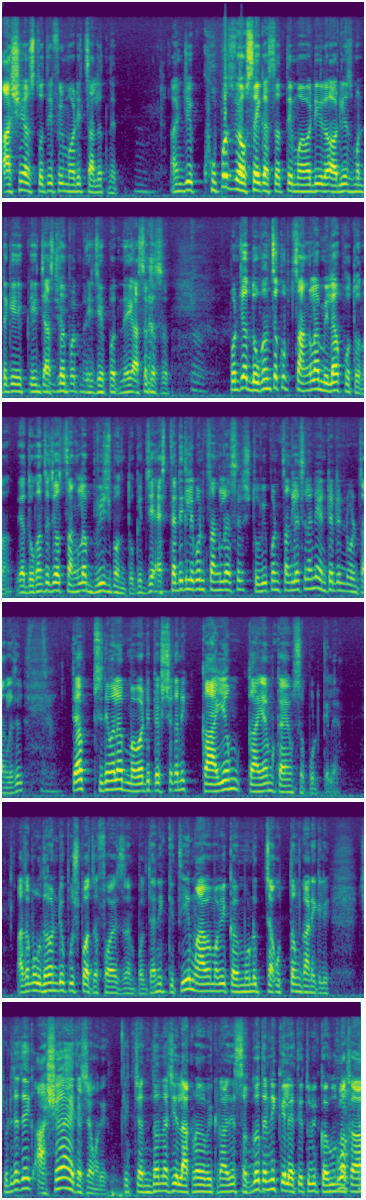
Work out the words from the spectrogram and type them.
आशय असतो ते फिल्म मराठीत चालत नाहीत. आणि जे खूपच व्यावसायिक असतात ते मराठी ऑडियन्स म्हणतं की हे- जास्त झेपत नाही. असं कसं? पण ज्या दोघांचा खूप चांगला मिलाप होतो ना या दोघांचा जेव्हा चांगला ब्रिज बनतो की जे ॲस्थेटिकली पण चांगलं असेल स्टोरी पण चांगली असेल आणि एंटरटेनमेंट चांगलं असेल त्या सिनेमाला मराठी प्रेक्षकांनी कायम कायम कायम सपोर्ट केला आहे आता आपण उदाहरण देऊ पुष्पाचं फॉर एक्झाम्पल त्यांनी कितीही मावामावी करमणूक चा- उत्तम गाणी केली शेवटी त्याचा एक आशय आहे त्याच्यामध्ये ते चंदनाची लाकडं विकणार हे सगळं त्यांनी केलं ते तुम्ही करू नका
